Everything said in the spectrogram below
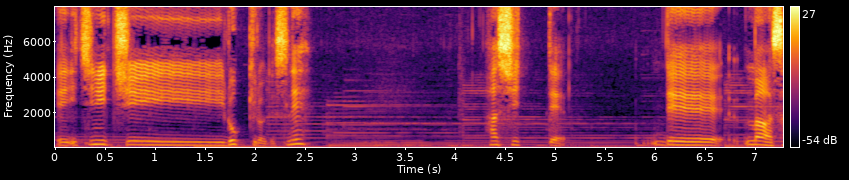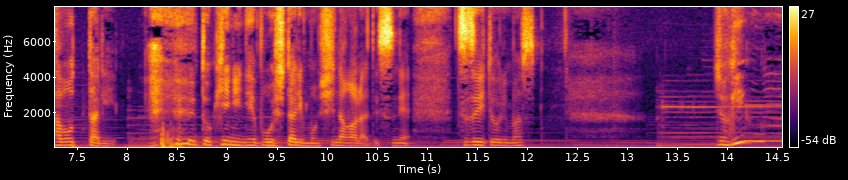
1日6キロですね。走って。でまあサボったり 時に寝坊したりもしながらですね続いております。ジョギング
